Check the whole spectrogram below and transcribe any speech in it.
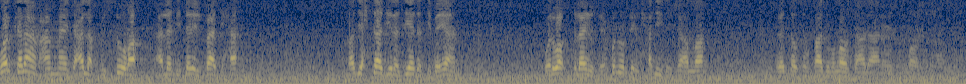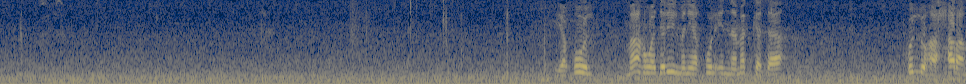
والكلام عما يتعلق بالسورة التي تلي الفاتحة قد يحتاج إلى زيادة بيان والوقت لا يسع. فنرجع الحديث إن شاء الله في الدرس القادم. الله تعالى أعلم. وصلى الله وسلم يقول ما هو دليل من يقول إن مكة كلها حرم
